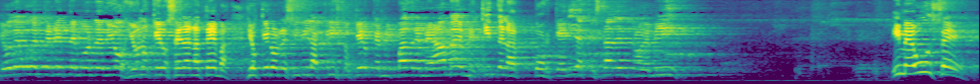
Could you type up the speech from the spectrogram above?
Yo debo de tener temor de Dios, yo no quiero ser anatema, yo quiero recibir a Cristo, quiero que mi Padre me ama y me quite la porquería que está dentro de mí y me use.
